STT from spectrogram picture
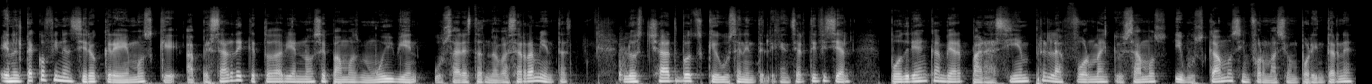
En el taco financiero creemos que, a pesar de que todavía no sepamos muy bien usar estas nuevas herramientas, los chatbots que usan inteligencia artificial podrían cambiar para siempre la forma en que usamos y buscamos información por Internet.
